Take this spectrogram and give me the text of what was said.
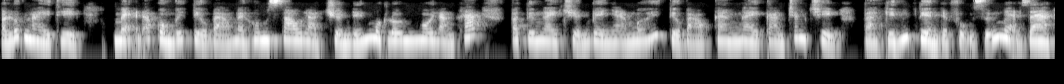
Và lúc này thì mẹ đã cùng với tiểu bảo ngày hôm sau là chuyển đến một lôi ngôi làng khác. Và từ ngày chuyển về nhà mới, tiểu bảo càng ngày càng chăm chỉ và kiếm tiền để phụng dưỡng mẹ già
